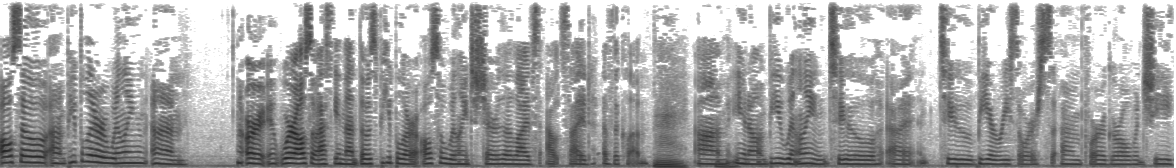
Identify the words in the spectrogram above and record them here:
also um, people that are willing. Um, or we're also asking that those people are also willing to share their lives outside of the club. Um, you know, be willing to uh, to be a resource um, for a girl when she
